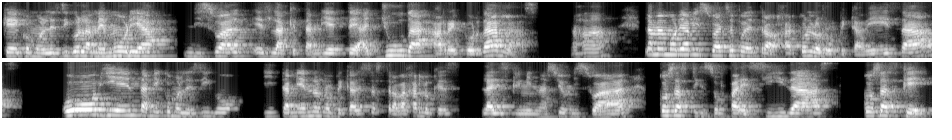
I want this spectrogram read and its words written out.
Que como les digo, la memoria visual es la que también te ayuda a recordarlas. La memoria visual se puede trabajar con los rompecabezas o bien también, como les digo, y también los rompecabezas trabajan lo que es la discriminación visual, cosas que son parecidas, cosas que,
